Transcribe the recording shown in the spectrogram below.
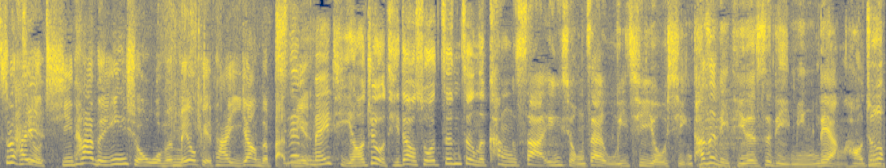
是不是还有其他的英雄？我们没有给他一样的版面。媒体哦就有提到说，真正的抗煞英雄在五一七游行，他这里提的是李明亮哈，就说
